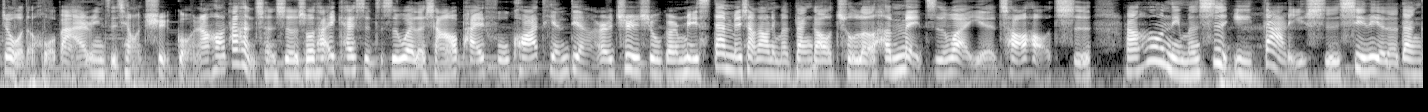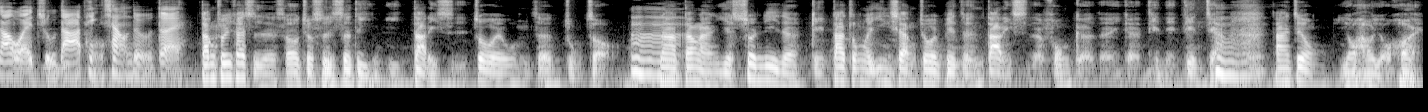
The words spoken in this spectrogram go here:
就我的伙伴 Irene 之前有去过，然后他很诚实的说，他一开始只是为了想要拍浮夸甜点而去 Sugar Miss，但没想到你们蛋糕除了很美之外，也超好吃。然后你们是以大理石系列的蛋糕为主打品相，对不对？当初一开始的时候，就是设定以大理石作为我们的主轴。嗯，那当然也顺利的给大众的印象就会变成大理石的风格的一个甜点店家。当然这种有好有坏，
